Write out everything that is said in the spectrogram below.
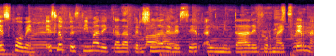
es, joven. Es la autoestima de cada persona debe ser alimentada de forma externa,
